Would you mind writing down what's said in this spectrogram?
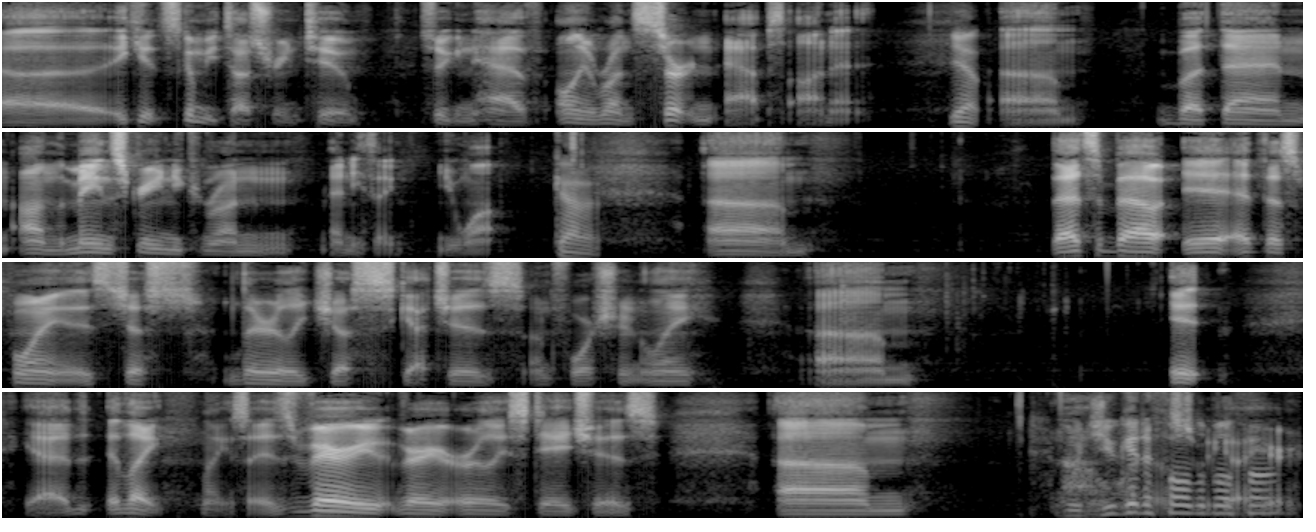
uh, it it's gonna be touchscreen too, so you can have only run certain apps on it. Yep. Um, but then on the main screen, you can run anything you want. Got it. Um, that's about it at this point. It's just literally just sketches, unfortunately. Um, it, yeah, it, like like I said, it's very very early stages. Um, Would oh, you get a else do we foldable phone? here?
